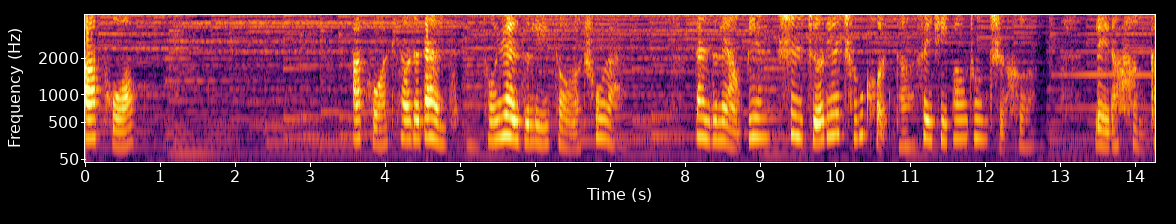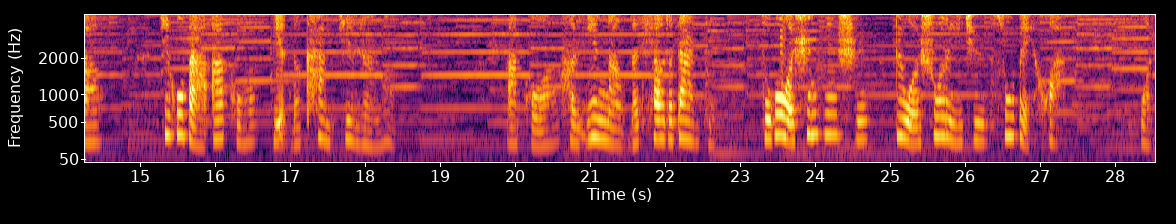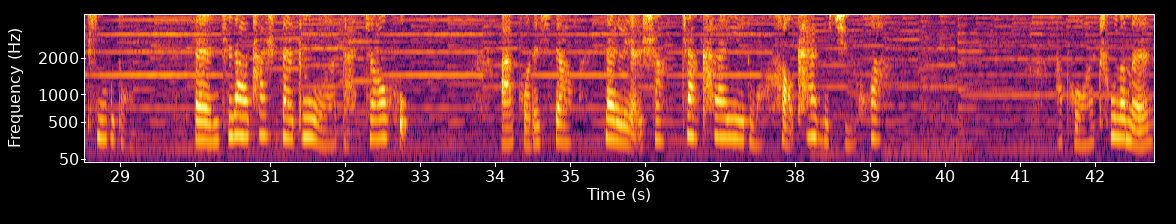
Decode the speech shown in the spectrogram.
阿婆。阿婆挑着担子从院子里走了出来，担子两边是折叠成捆的废弃包装纸盒，垒得很高，几乎把阿婆掩得看不见人了。阿婆很硬朗地挑着担子，走过我身边时，对我说了一句苏北话，我听不懂，但知道他是在跟我打招呼。阿婆的笑在脸上绽开了一朵好看的菊花。阿婆出了门，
